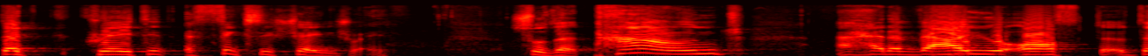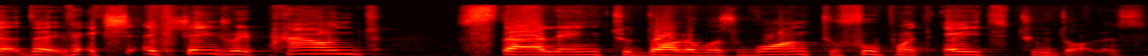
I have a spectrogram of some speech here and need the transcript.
that created a fixed exchange rate. So the pound had a value of the, the, the ex exchange rate pound sterling to dollar was 1 to 4.82 dollars,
